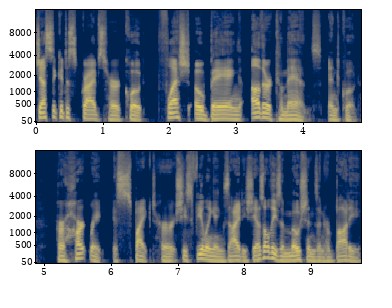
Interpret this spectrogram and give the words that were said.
Jessica describes her, quote, flesh obeying other commands, end quote. her heart rate is spiked. Her she's feeling anxiety. She has all these emotions in her body,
